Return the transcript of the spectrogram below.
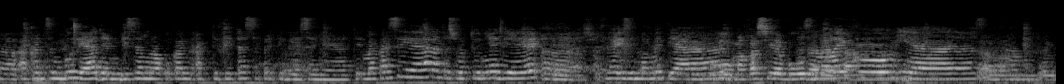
Eh, akan sembuh ya dan bisa melakukan aktivitas seperti biasanya. Terima kasih ya atas waktunya, Dek. Uh, saya izin pamit ya. Bu, makasih ya, Bu. Assalamualaikum. Iya. Salam dan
